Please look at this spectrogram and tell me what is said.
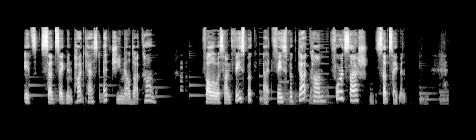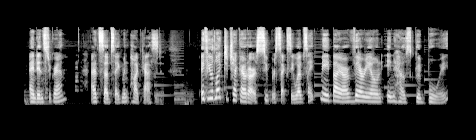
it's subsegmentpodcast at gmail.com. Follow us on Facebook at facebook.com forward slash subsegment and Instagram at Subsegment Podcast. If you would like to check out our super sexy website made by our very own in house good boy,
